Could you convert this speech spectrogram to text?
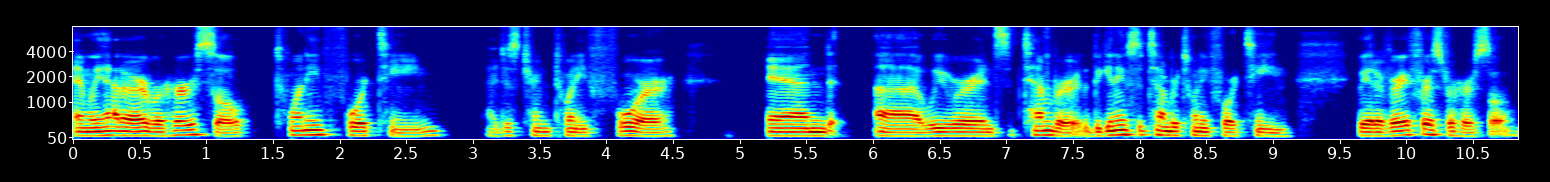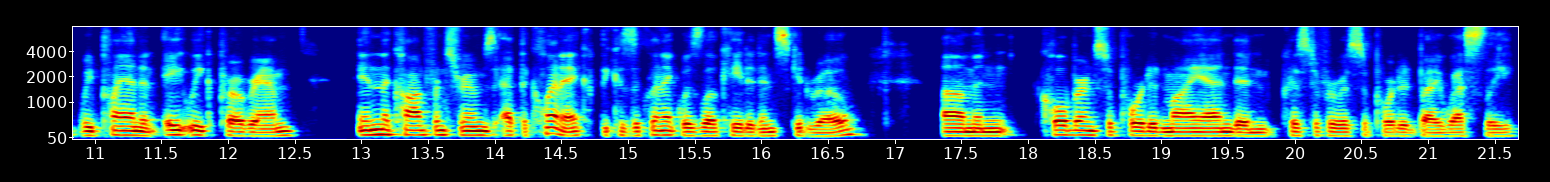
And we had our rehearsal 2014. I just turned 24. And uh, we were in September, the beginning of September 2014. We had our very first rehearsal. We planned an eight week program in the conference rooms at the clinic because the clinic was located in Skid Row. Um, and Colburn supported my end, and Christopher was supported by Wesley.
